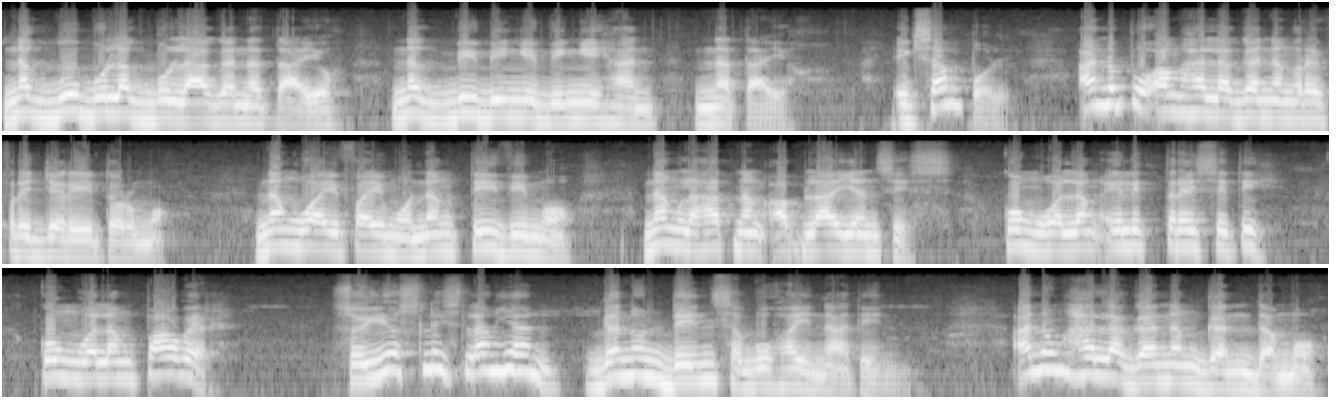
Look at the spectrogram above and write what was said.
Nagbubulag-bulagan na tayo, nagbibingi-bingihan na tayo. Example, ano po ang halaga ng refrigerator mo, ng wifi mo, ng TV mo, ng lahat ng appliances kung walang electricity, kung walang power? So useless lang yan. Ganon din sa buhay natin. Anong halaga ng ganda mo,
